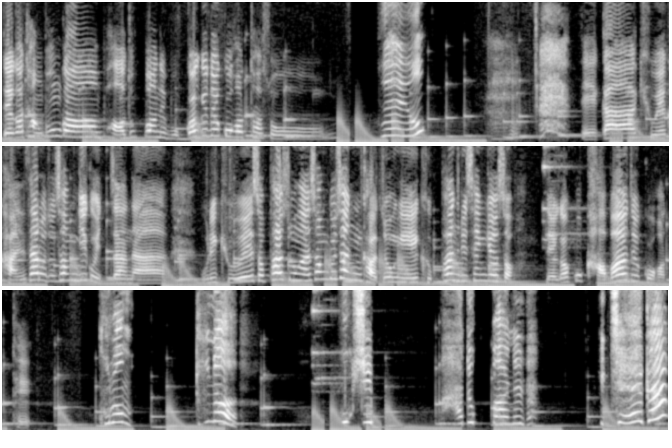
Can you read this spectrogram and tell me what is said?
내가 당분간 바둑반에 못 가게 될 것 같아서. 왜요? 내가 교회 간사로도 섬기고 있잖아. 우리 교회에서 파송한 선교사님 가정에 급한 일이 생겨서 내가 꼭 가봐야 될 것 같아. 그럼 누나 혹시 바둑반을 제가?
